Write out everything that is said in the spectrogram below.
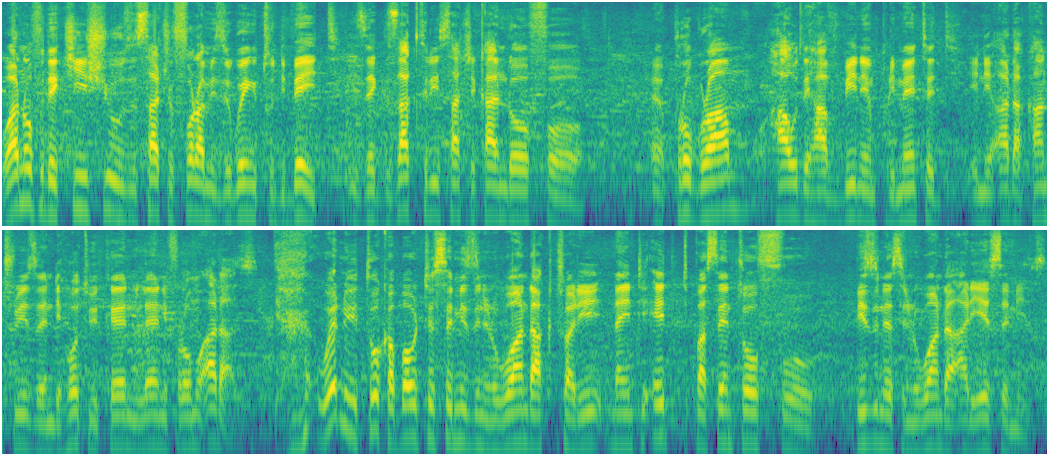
one of the key issues such a forum is going to debate is exactly such a kind of uh, uh, program, how they have been implemented in other countries and what we can learn from others. when we talk about SMEs in Rwanda, actually 98% of uh, business in Rwanda are SMEs.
